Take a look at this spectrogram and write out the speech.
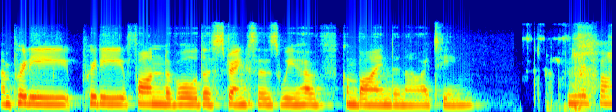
I'm pretty pretty fond of all the strengths as we have combined in our team. Wonderful.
